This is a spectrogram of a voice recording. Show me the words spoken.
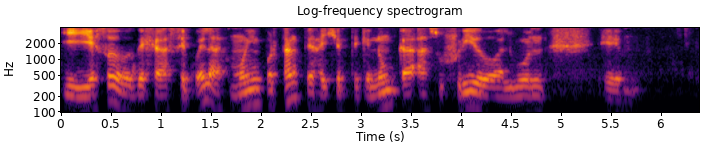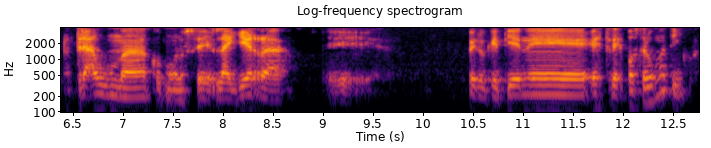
Y eso deja secuelas muy importantes. Hay gente que nunca ha sufrido algún eh, trauma, como, no sé, la guerra, eh, pero que tiene estrés postraumático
